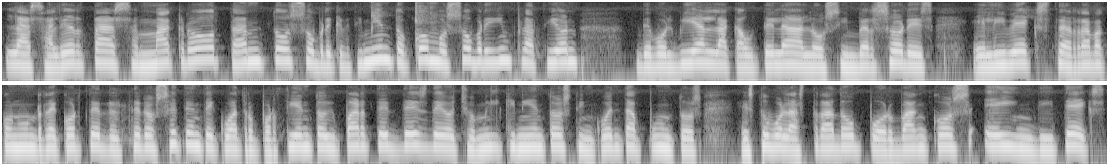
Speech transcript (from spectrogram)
Las alertas macro, tanto sobre crecimiento como sobre inflación, devolvían la cautela a los inversores. El IBEX cerraba con un recorte del 0,74% y parte desde 8.550 puntos. Estuvo lastrado por bancos e Inditex.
